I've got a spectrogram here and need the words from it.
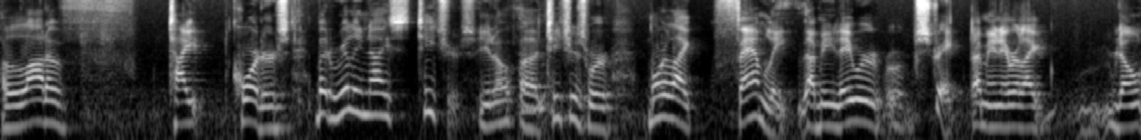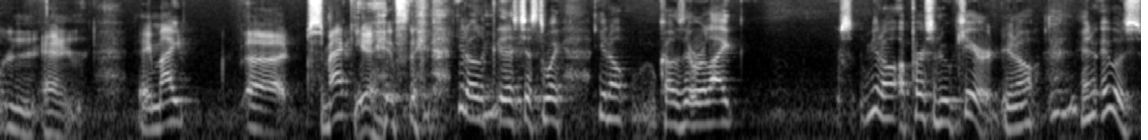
a lot of tight quarters, but really nice teachers. You know, uh, teachers were more like family. I mean, they were strict. I mean, they were like don't and, and they might uh, smack you if you know that's just the way you know because they were like you know a person who cared you know? And it was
